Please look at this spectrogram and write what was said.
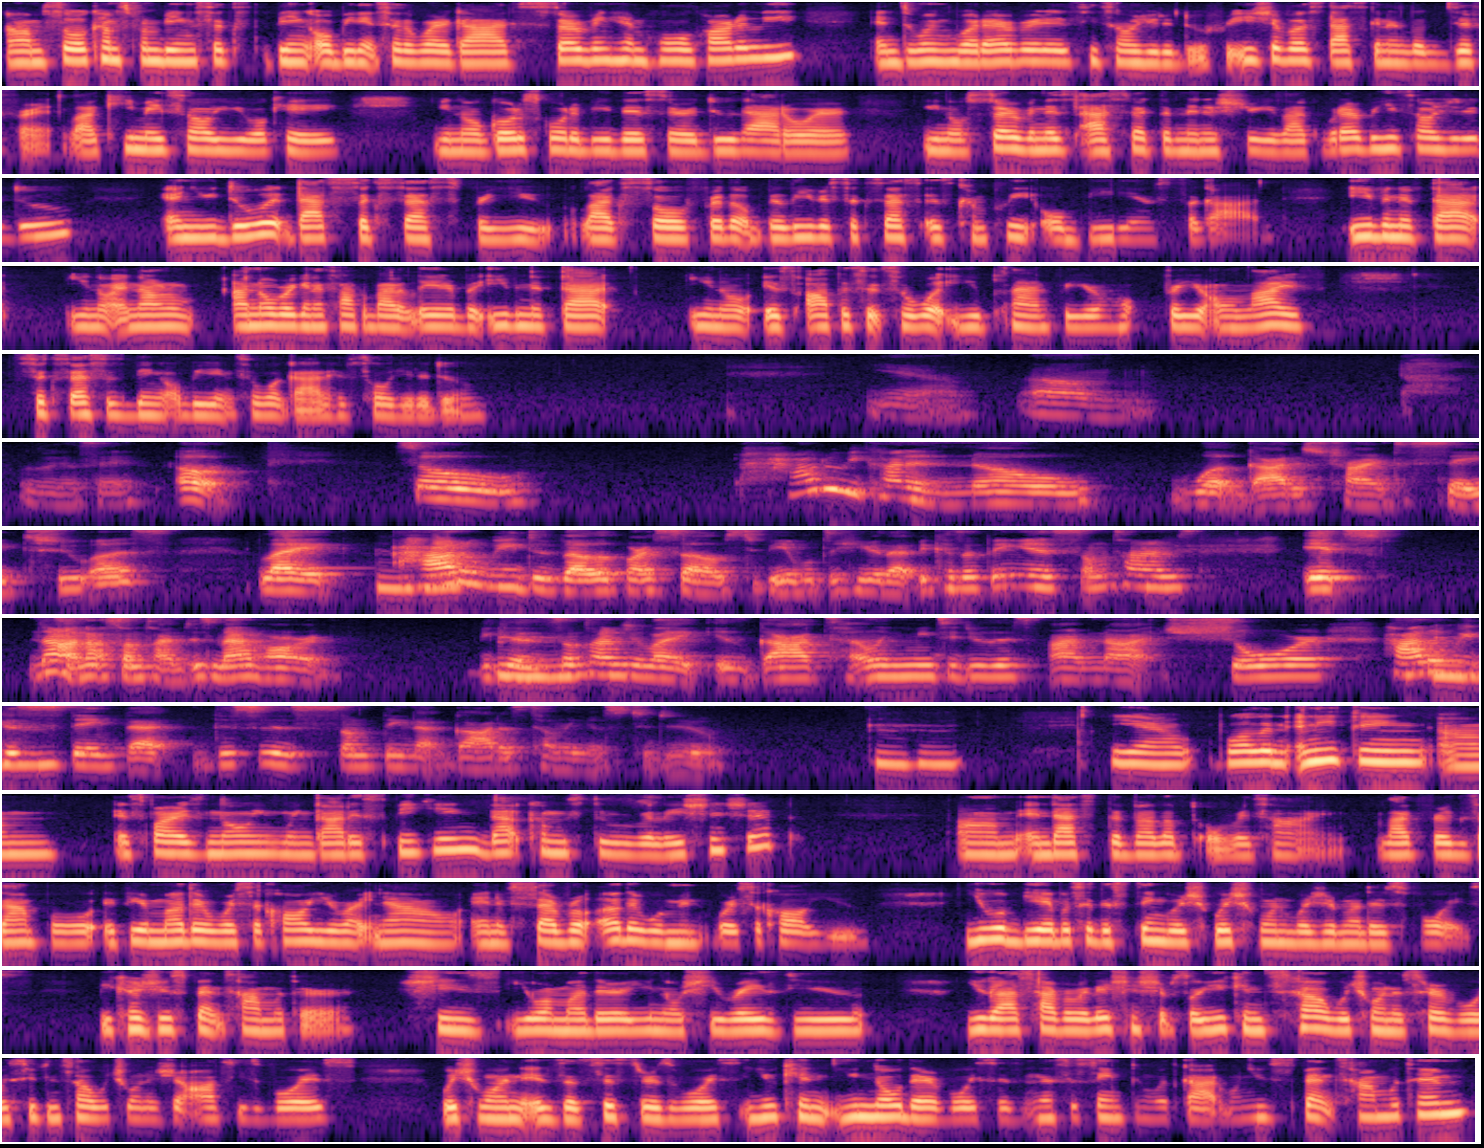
Um, so it comes from being being obedient to the word of God, serving him wholeheartedly and doing whatever it is he tells you to do. For each of us, that's going to look different. Like he may tell you, okay, you know, go to school to be this or do that, or, you know, serve in this aspect of ministry. Like whatever he tells you to do and you do it, that's success for you. Like, so for the believer, success is complete obedience to God. Even if that, you know, and I, don't, I know we're going to talk about it later, but even if that, you know, is opposite to what you plan for your, for your own life, success is being obedient to what God has told you to do. Yeah. Um. What was I gonna say? Oh, so how do we kind of know what God is trying to say to us? Like, how do we develop ourselves to be able to hear that? Because the thing is, sometimes it's nah, not sometimes. It's mad hard because Mhm. sometimes you're like, is God telling me to do this? I'm not sure. How do we Mhm. distinct that this is something that God is telling us to do? hmm Yeah, well, in anything, um, as far as knowing when God is speaking, that comes through relationship. Um, and that's developed over time. Like, for example, if your mother were to call you right now, and if several other women were to call you, you would be able to distinguish which one was your mother's voice because you spent time with her. She's your mother, you know, she raised you. You guys have a relationship, so you can tell which one is her voice. You can tell which one is your auntie's voice, which one is a sister's voice. You can, you know their voices. And it's the same thing with God. When you spent time with Him,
